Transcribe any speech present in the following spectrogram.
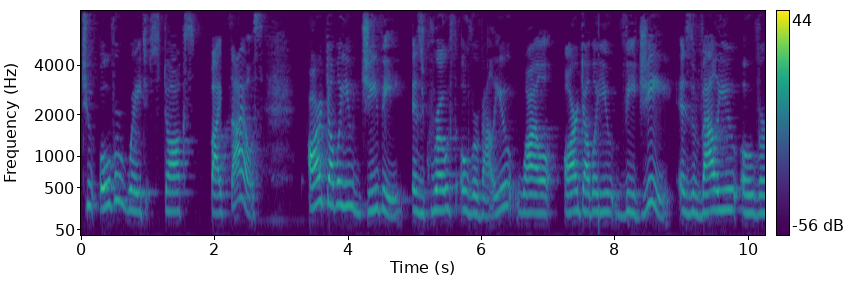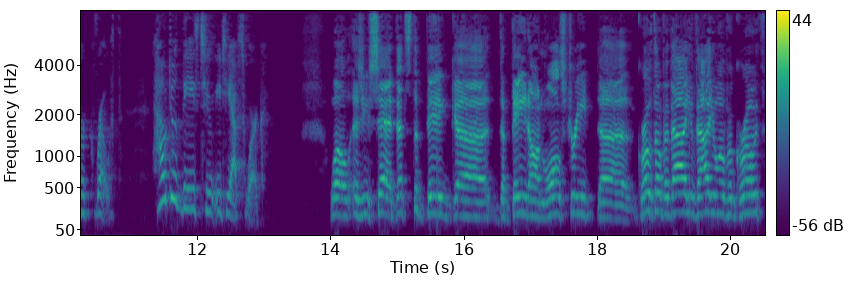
to overweight stocks by styles. RWGV is growth over value, while RWVG is value over growth. How do these two ETFs work? Well, as you said, that's the big uh, debate on Wall Street uh, growth over value, value over growth.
